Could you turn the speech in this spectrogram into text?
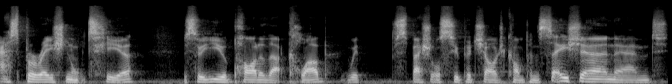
aspirational tier. So you're part of that club with special supercharged compensation and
